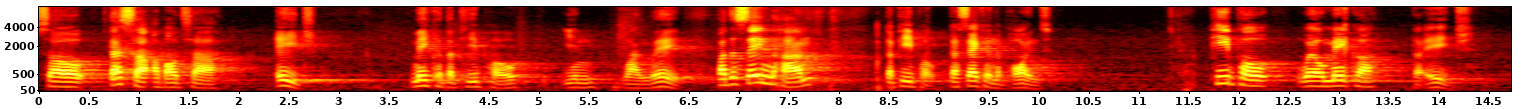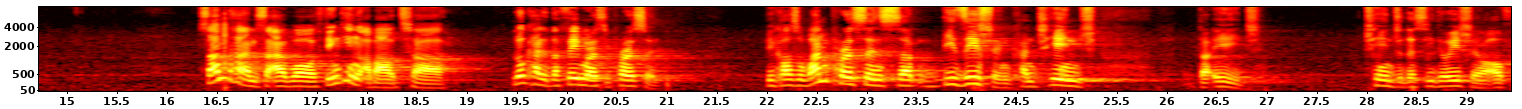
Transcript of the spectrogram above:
So that's uh, about uh, age. Make the people in one way. But at the same time, the people, the second point. People will make uh, the age. Sometimes I was thinking about uh, look at the famous person because one person's uh, decision can change the age, change the situation of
